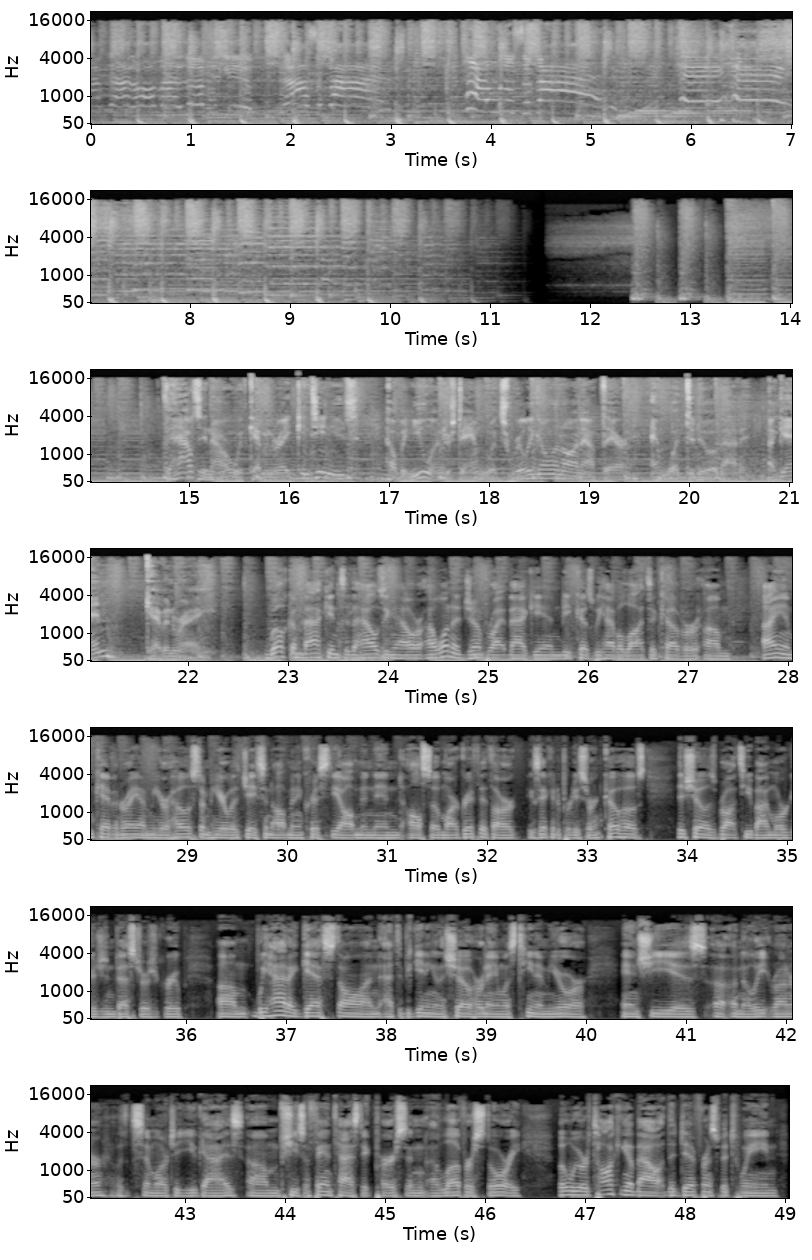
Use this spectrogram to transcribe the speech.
Housing Hour with Kevin Ray continues, helping you understand what's really going on out there and what to do about it. Again, Kevin Ray. Welcome back into the Housing Hour. I want to jump right back in because we have a lot to cover. Um, I am Kevin Ray. I'm your host. I'm here with Jason Altman and Christy Altman and also Mark Griffith, our executive producer and co host. This show is brought to you by Mortgage Investors Group. Um, we had a guest on at the beginning of the show. Her name was Tina Muir and she is uh, an elite runner, similar to you guys. Um, she's a fantastic person. I love her story. But we were talking about the difference between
